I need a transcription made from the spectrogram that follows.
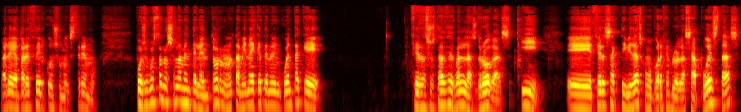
¿vale? Ahí aparece el consumo extremo. Por supuesto, no solamente el entorno, ¿no? También hay que tener en cuenta que ciertas sustancias, ¿vale? Las drogas y eh, ciertas actividades, como por ejemplo las apuestas,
